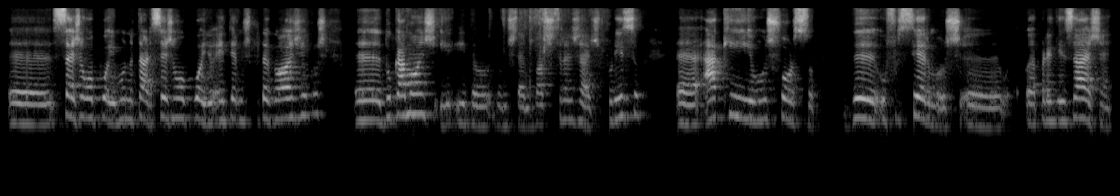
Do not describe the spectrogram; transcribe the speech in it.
uh, seja um apoio monetário, seja um apoio em termos pedagógicos uh, do Camões e, do, do, Ministério dos Negócios Estrangeiros. Por isso, há aqui um esforço de oferecermos aprendizagem eh,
